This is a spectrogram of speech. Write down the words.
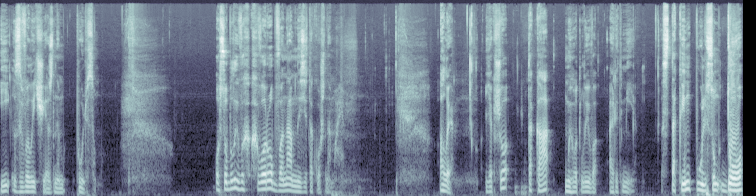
І з величезним пульсом. Особливих хвороб в анамнезі також немає. Але якщо така миготлива аритмія з таким пульсом до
